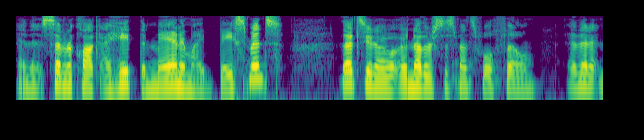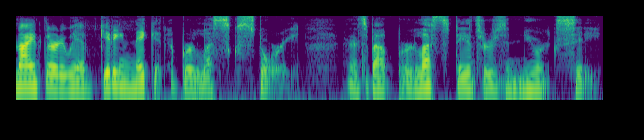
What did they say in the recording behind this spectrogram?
And then at seven o'clock, I Hate the Man in My Basement. That's, you know, another suspenseful film. And then at 9.30, we have Getting Naked, a burlesque story and it's about burlesque dancers in New York City.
